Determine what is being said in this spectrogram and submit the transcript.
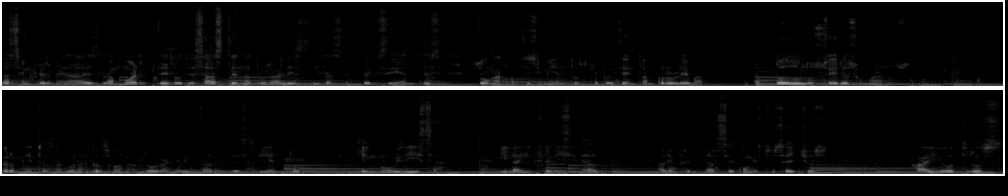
las enfermedades, la muerte, los desastres naturales y los accidentes son acontecimientos que presentan problemas a todos los seres humanos. Pero mientras algunas personas logran evitar el desaliento que inmoviliza y la infelicidad al enfrentarse con estos hechos, hay otros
